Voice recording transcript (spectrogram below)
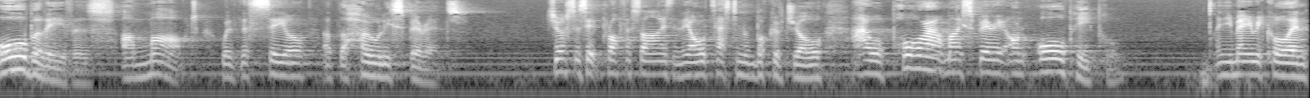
all believers are marked with the seal of the Holy Spirit just as it prophesies in the Old Testament book of Joel, I will pour out my spirit on all people. And you may recall in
